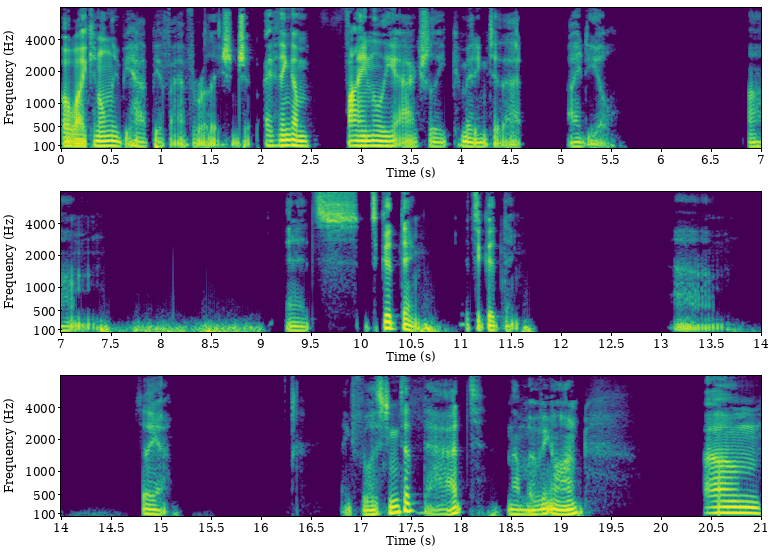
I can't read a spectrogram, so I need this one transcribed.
oh, I can only be happy if I have a relationship. I think I'm finally actually committing to that ideal. Um, and it's it's a good thing. It's a good thing. Um, so yeah. Thanks for listening to that. Now moving on. Um,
